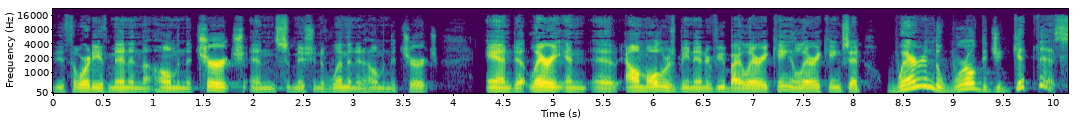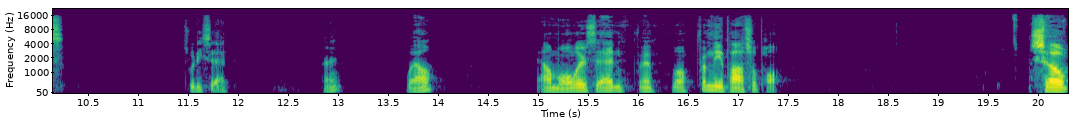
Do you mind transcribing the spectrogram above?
the authority of men in the home and the church and submission of women in home and the church. And uh, Larry and uh, Al Mohler was being interviewed by Larry King, and Larry King said, "Where in the world did you get this?" That's what he said. Well, Al Mohler said, "Well, from the Apostle Paul." So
